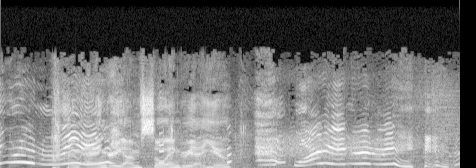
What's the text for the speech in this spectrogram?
angry at me. I'm angry. I'm so angry at you Why are you angry at me?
